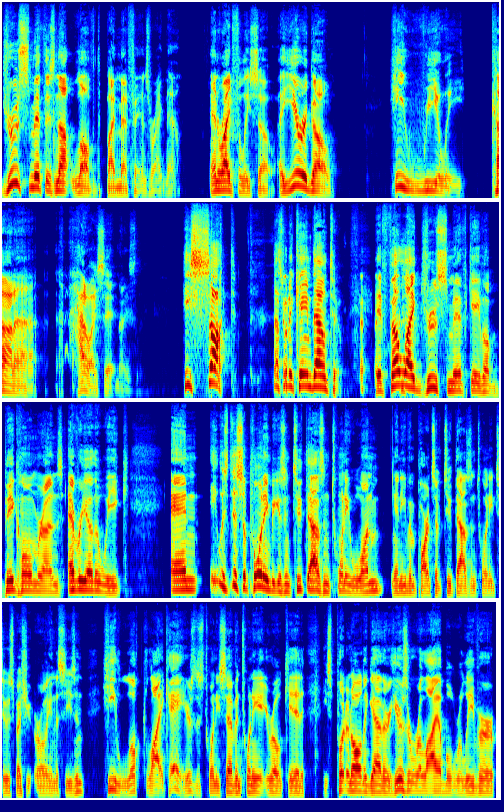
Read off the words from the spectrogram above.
Drew Smith is not loved by Met fans right now, and rightfully so. A year ago, he really kind of, how do I say it nicely? He sucked. That's what it came down to. It felt like Drew Smith gave up big home runs every other week. And it was disappointing because in 2021 and even parts of 2022, especially early in the season, he looked like, hey, here's this 27, 28 year old kid. He's putting it all together. Here's a reliable reliever.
